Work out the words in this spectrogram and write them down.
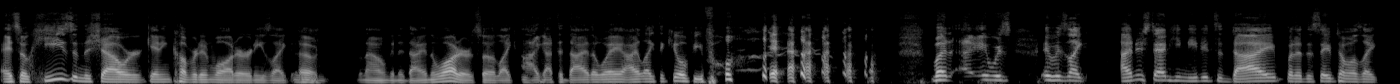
and so he's in the shower getting covered in water and he's like oh. Now i'm gonna die in the water so like i Mhm. got to die the way i like to kill people but uh, it was it was like I understand he needed to die, but at the same time I was like,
